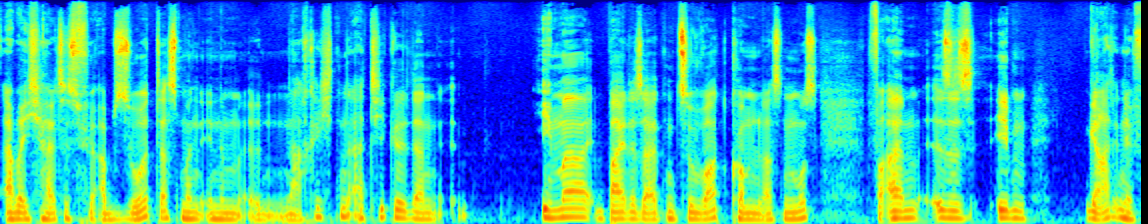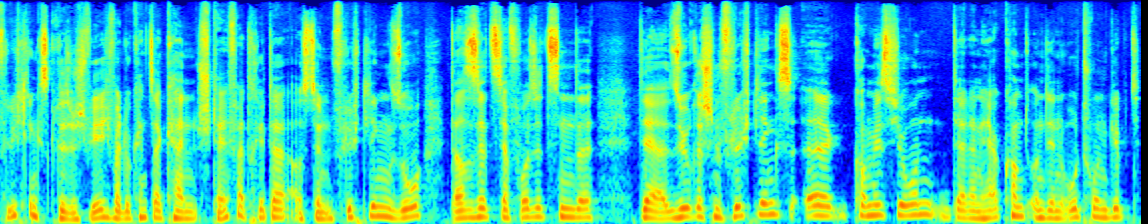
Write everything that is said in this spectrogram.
Aber ich halte es für absurd, dass man in einem äh, Nachrichtenartikel dann immer beide Seiten zu Wort kommen lassen muss. Vor allem ist es eben gerade in der Flüchtlingskrise schwierig, weil du kannst ja keinen Stellvertreter aus den Flüchtlingen so, das ist jetzt der Vorsitzende der syrischen Flüchtlingskommission, der dann herkommt und den O-Ton gibt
